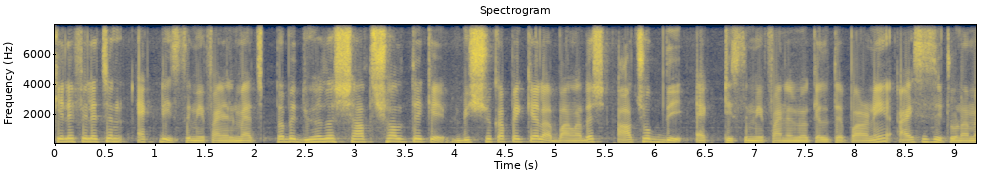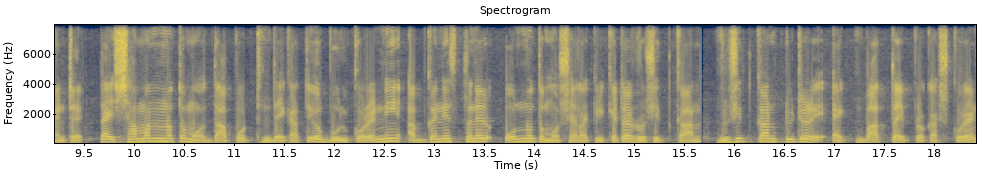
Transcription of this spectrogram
খেলে ফেলেছেন একটি সেমিফাইনাল ম্যাচ। তবে দুই হাজার সাত সাল থেকে বিশ্বকাপে খেলা বাংলাদেশ আজ অব্দি একটি সেমিফাইনালও খেলতে পারেনি আইসিসি টুর্নামেন্টে। তাই সামান্যতম দাপট দেখাতেও ভুল করেননি আফগানিস্তানের অন্যতম সেরা ক্রিকেটার রশিদ খান। রশিদ খান টুইটারে এক বার্তায় প্রকাশ করেন,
